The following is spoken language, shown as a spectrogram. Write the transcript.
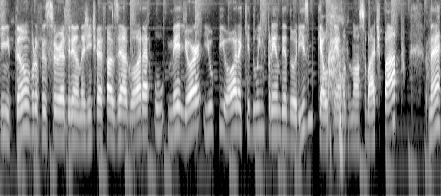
Então, professor Adriano, a gente vai fazer agora o melhor e o pior aqui do empreendedorismo, que é o tema do nosso bate-papo, né?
